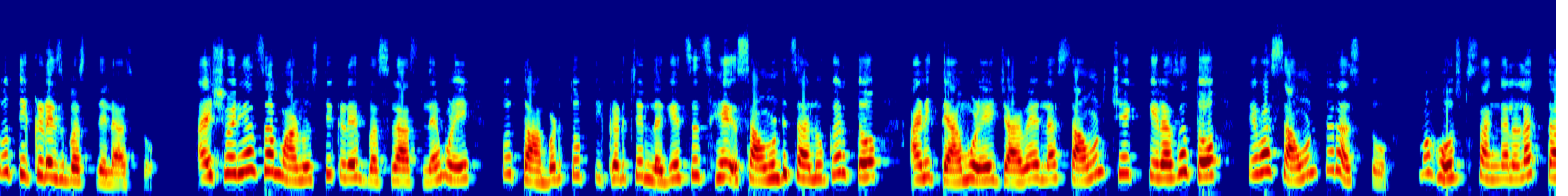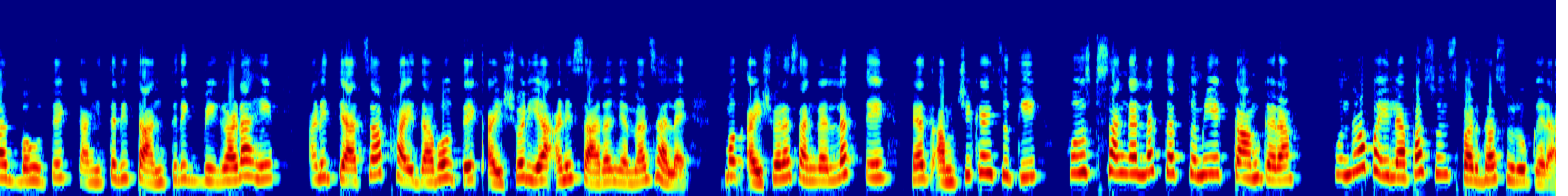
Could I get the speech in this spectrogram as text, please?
तो तिकडेच बसलेला असतो. ऐश्वर्याचा माणूस तिकडे बसला असल्यामुळे तो ताबडतोब तिकडचे लगेचच हे साऊंड चालू करतो आणि त्यामुळे ज्या वेळेला साऊंड चेक केला जातो तेव्हा साऊंड तर असतो. मग होस्ट सांगायला लागतात बहुतेक काहीतरी तांत्रिक बिघाड आहे आणि त्याचा फायदा बहुतेक ऐश्वर्या आणि सारंग यांना झालाय. मग ऐश्वर्या सांगायला लागते यात आमची काय चुकी? होस्ट सांगायला लागतात तुम्ही एक काम करा पुन्हा पहिल्यापासून स्पर्धा सुरू करा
